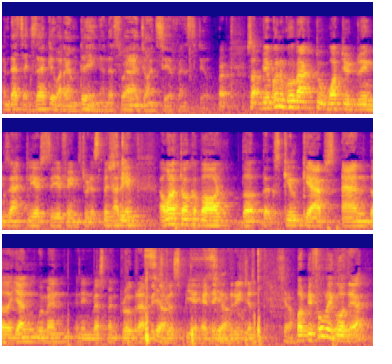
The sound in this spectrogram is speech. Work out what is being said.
And that's exactly what I'm doing, and that's why mm. I hmm. joined CFA Institute. Right. So we're going to go back to what you're doing exactly at CFA Institute, especially okay. I want to talk about the, the skill gaps and the young women in investment program which sure. you're spearheading sure. in the region. Sure. But before we go there,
